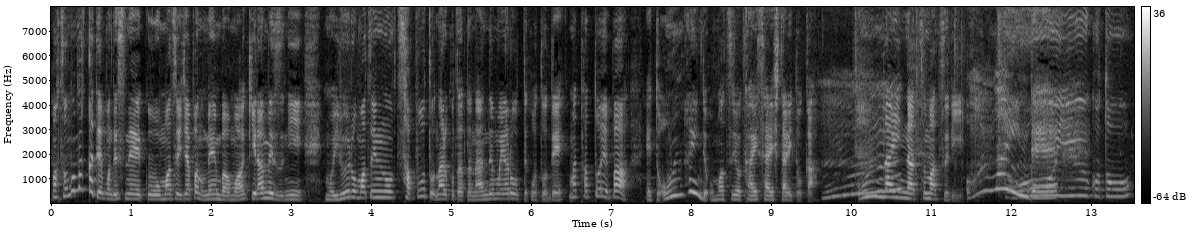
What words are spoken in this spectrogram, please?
まあ、その中でもですねこうお祭りジャパンのメンバーも諦めずにもういろいろお祭りのサポートになることだったら何でもやろうってことで、まあ、例えば、えっと、オンラインでお祭りを開催したりとか、うん。オンライン夏祭り。オンラインで？こと？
